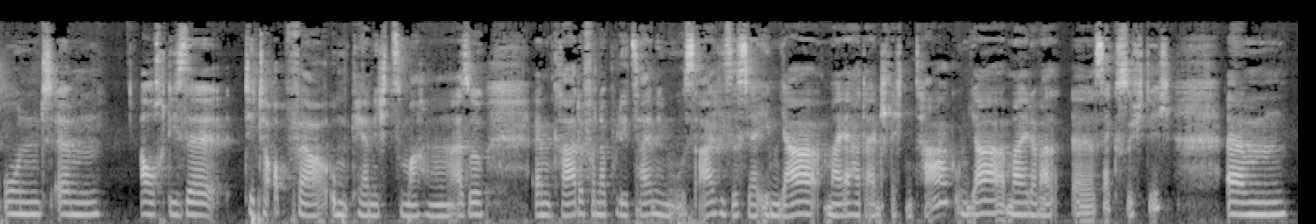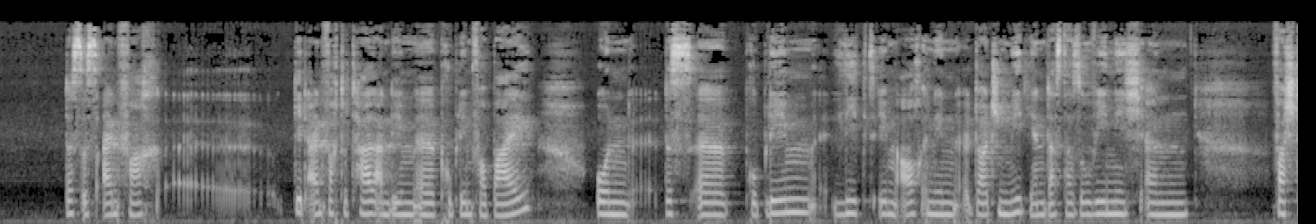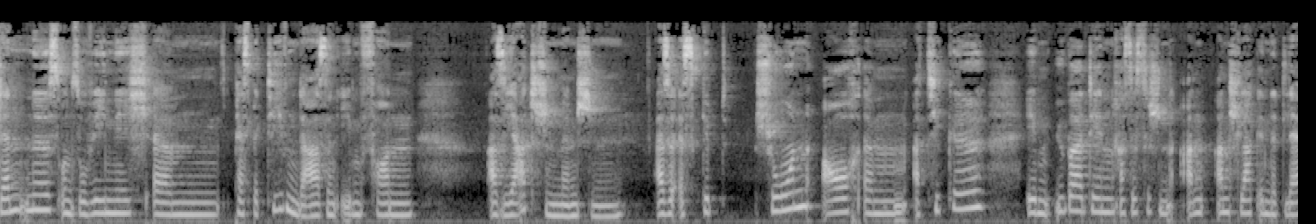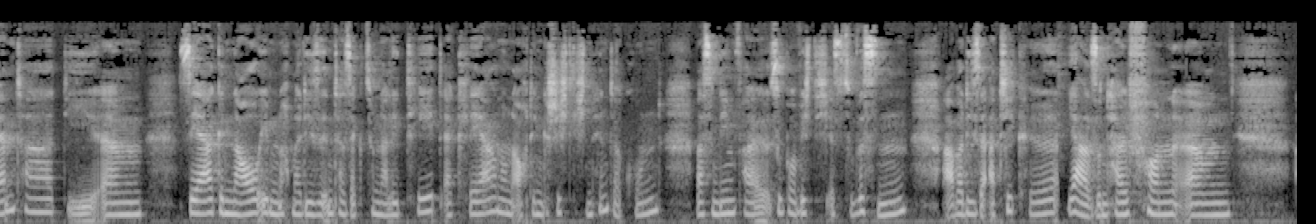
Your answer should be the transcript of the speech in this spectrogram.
Und ähm, auch diese Täter-Opfer-Umkehr nicht zu machen. Also ähm, gerade von der Polizei in den USA hieß es ja eben, ja, Mai, er hatte einen schlechten Tag und ja, Mai, der war äh, sexsüchtig. Ähm, das ist einfach, äh, geht einfach total an dem äh, Problem vorbei. Und das äh, Problem liegt eben auch in den deutschen Medien, dass da so wenig ähm, Verständnis und so wenig ähm, Perspektiven da sind eben von asiatischen Menschen. Also es gibt schon auch ähm, Artikel eben über den rassistischen An Anschlag in Atlanta, die ähm, sehr genau eben nochmal diese Intersektionalität erklären und auch den geschichtlichen Hintergrund, was in dem Fall super wichtig ist zu wissen. Aber diese Artikel, ja, sind halt von ähm,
